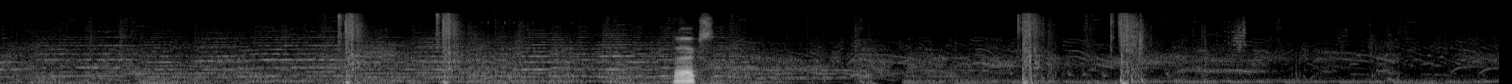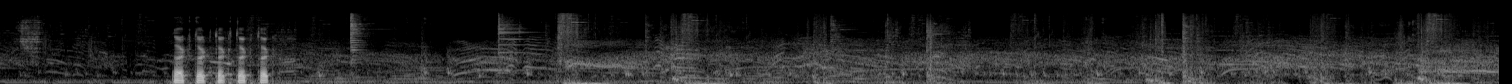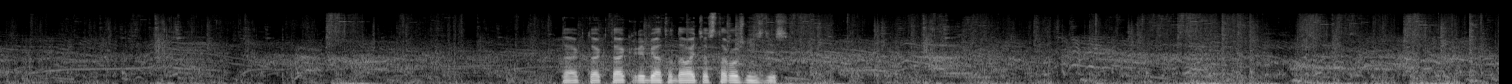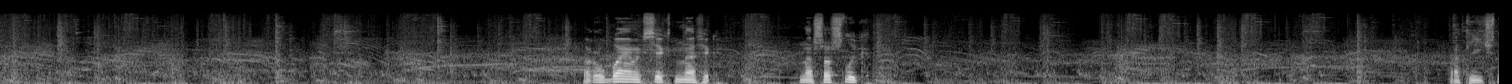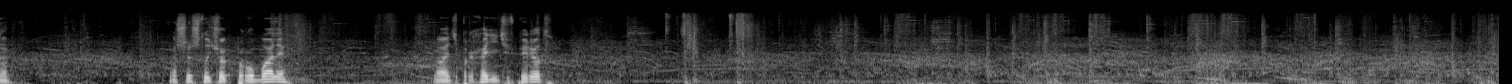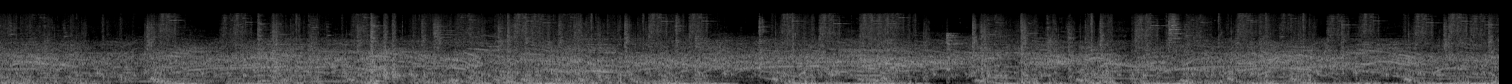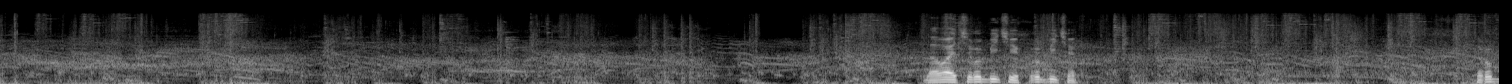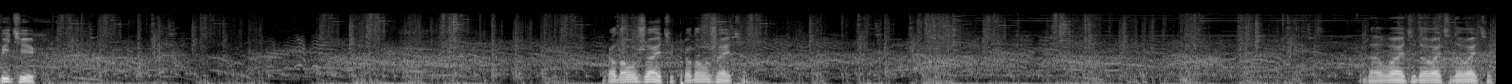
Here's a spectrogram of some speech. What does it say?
Такс. Так, так, так, так, так. Так, так, так, ребята, давайте осторожней здесь. Рубаем их всех нафиг. На шашлык. Отлично. На шашлычок порубали. Давайте, проходите вперед. Давайте, рубите их, рубите. Рубите их. Продолжайте, продолжайте. Давайте, давайте, давайте.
